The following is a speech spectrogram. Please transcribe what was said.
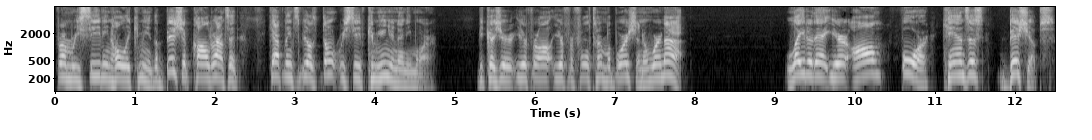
from receiving Holy Communion. The bishop called around and said, Kathleen Sebelius, don't receive communion anymore because you're, you're, for, all, you're for full term abortion, and we're not. Later that year, all four Kansas bishops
